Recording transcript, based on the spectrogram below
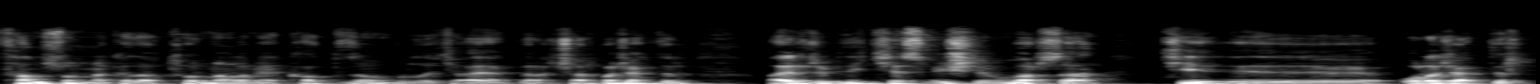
tam sonuna kadar tornalamaya kalktığı zaman buradaki ayaklara çarpacaktır. Ayrıca bir de kesme işlemi varsa ki e, olacaktır.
